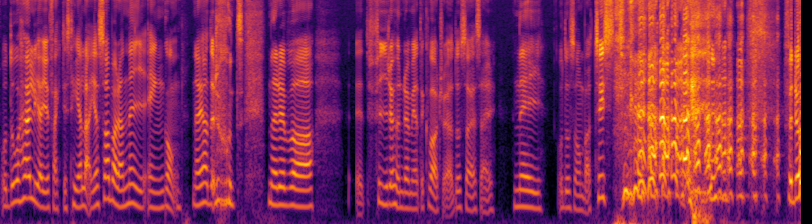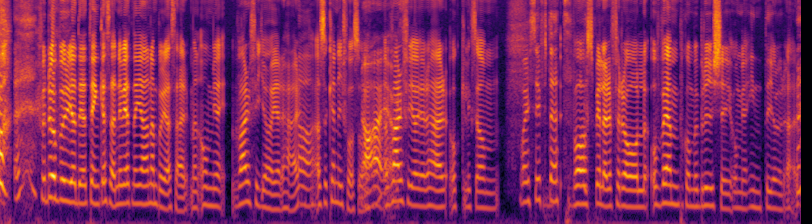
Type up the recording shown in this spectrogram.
Och då höll jag ju faktiskt hela. Jag sa bara nej en gång. När jag hade rott, när det var 400 meter kvar tror jag, då sa jag så här, nej, och då sa hon bara tyst. för, då, för då började jag tänka så här, ni vet när hjärnan börjar så här, men om jag, varför gör jag det här? Ja. Alltså kan ni få så? Ja, ja, varför gör jag det här och liksom Vad är syftet? Vad spelar det för roll och vem kommer bry sig om jag inte gör det här?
